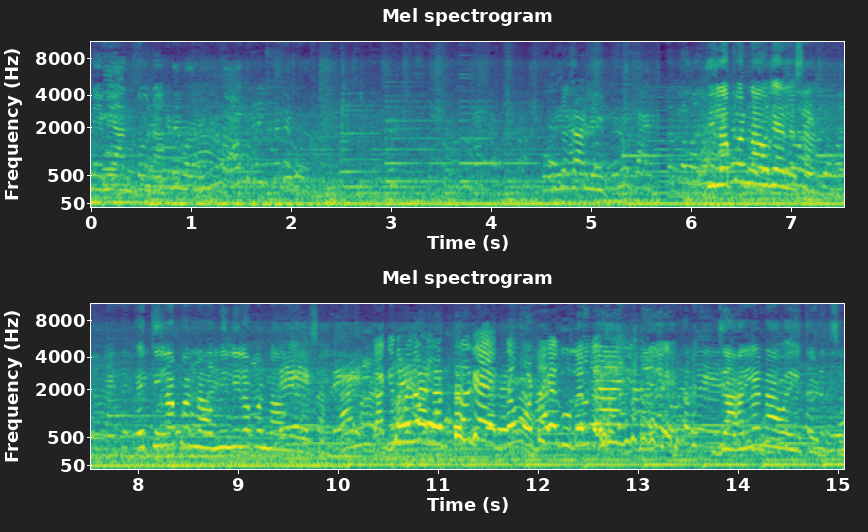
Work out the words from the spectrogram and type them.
नेहमी आणतो ना. तिला पण नाव घ्यायला सांग. ए तिला पण नाव मिलीला पण नाव घ्यायला सांग. मोठं घ्या एकदम मोठं घ्या गुगल करा. झालं नाव इकडचं.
